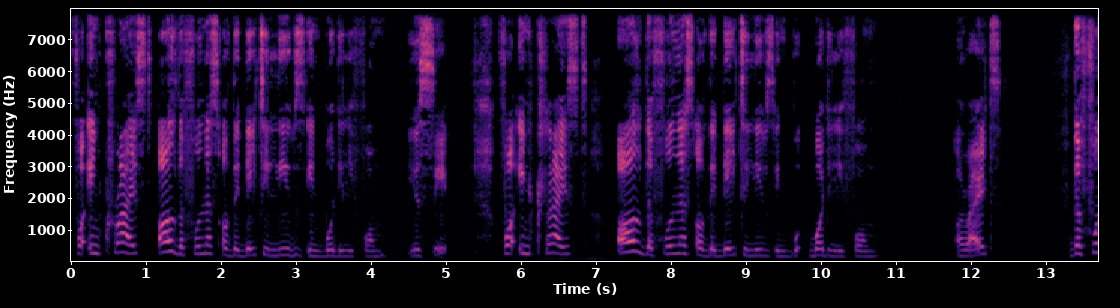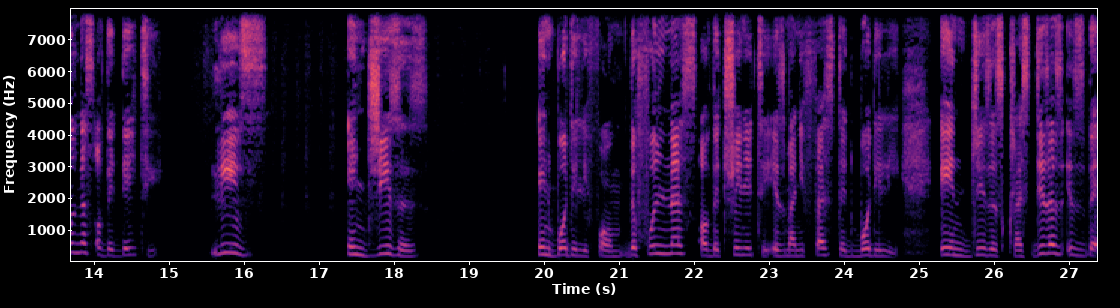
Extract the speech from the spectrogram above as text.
For in Christ all the fullness of the deity lives in bodily form. You see? For in Christ all the fullness of the deity lives in bodily form. All right? The fullness of the deity lives in Jesus in bodily form. The fullness of the Trinity is manifested bodily in Jesus Christ. Jesus is the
